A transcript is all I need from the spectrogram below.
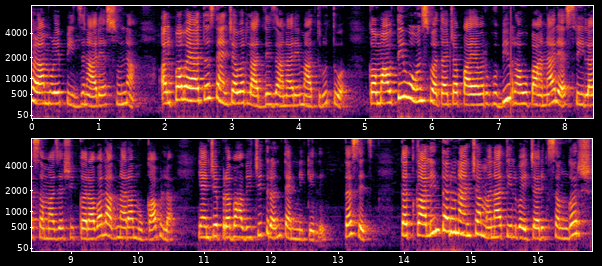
छळामुळे पिजणाऱ्या सुना अल्पवयातच त्यांच्यावर लादले जाणारे मातृत्व कमावती होऊन स्वतःच्या पायावर उभी राहू पाहणाऱ्या स्त्रीला समाजाशी करावा लागणारा मुकाबला यांचे प्रभावी चित्रण त्यांनी केले. तसेच तत्कालीन तरुणांच्या मनातील वैचारिक संघर्ष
